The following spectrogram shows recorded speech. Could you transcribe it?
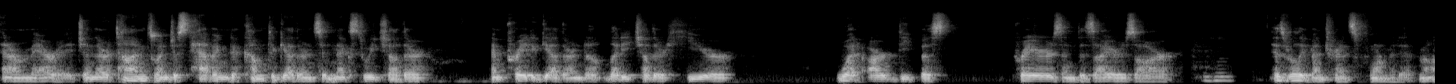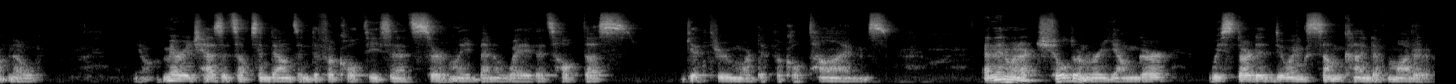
and our marriage. And there are times when just having to come together and sit next to each other and pray together and to let each other hear what our deepest prayers and desires are mm-hmm. has really been transformative. I don't know, you know, marriage has its ups and downs and difficulties, and it's certainly been a way that's helped us get through more difficult times. And then when our children were younger, we started doing some kind of mod-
